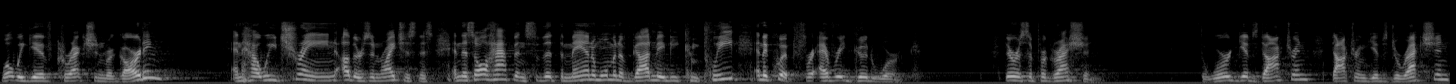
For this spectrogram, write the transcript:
what we give correction regarding, and how we train others in righteousness. And this all happens so that the man and woman of God may be complete and equipped for every good work. There is a progression. The Word gives doctrine, doctrine gives direction,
